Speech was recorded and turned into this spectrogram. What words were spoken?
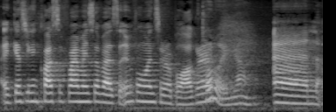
I guess you can classify myself as an influencer or a blogger. Totally, yeah. And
